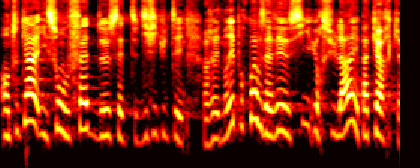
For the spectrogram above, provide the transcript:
en tout cas, ils sont au fait de cette difficulté. Alors j'avais demandé pourquoi vous avez aussi Ursula et pas Kirk.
